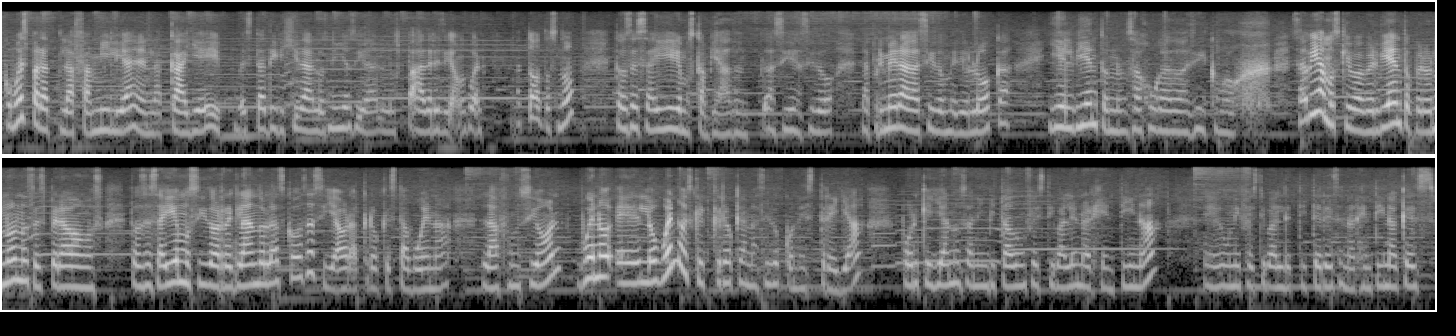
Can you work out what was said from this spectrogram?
como es para la familia en la calle y está dirigida a los niños y a los padres, digamos, bueno, a todos, ¿no? Entonces ahí hemos cambiado, así ha sido, la primera ha sido medio loca y el viento nos ha jugado así como, sabíamos que iba a haber viento, pero no nos esperábamos, entonces ahí hemos ido arreglando las cosas y ahora creo que está buena la función. Bueno, eh, lo bueno es que creo que ha nacido con estrella, porque ya nos han invitado a un festival en Argentina, eh, un festival de títeres en Argentina que es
